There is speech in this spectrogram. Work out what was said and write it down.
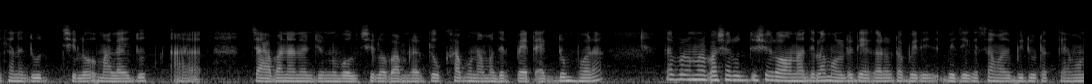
এখানে দুধ ছিল মালাই দুধ, আর চা বানানোর জন্য বলছিল বা আমরা আর কেউ খাব না, আমাদের পেট একদম ভরা। তারপর আমরা বাসার উদ্দেশ্যে রওনা দিলাম। অলরেডি এগারোটা বেজে গেছে। আমাদের ভিডিওটা কেমন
